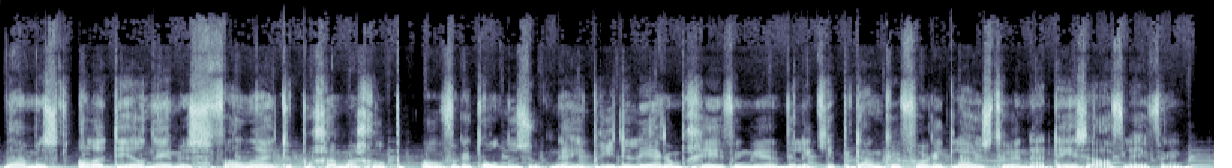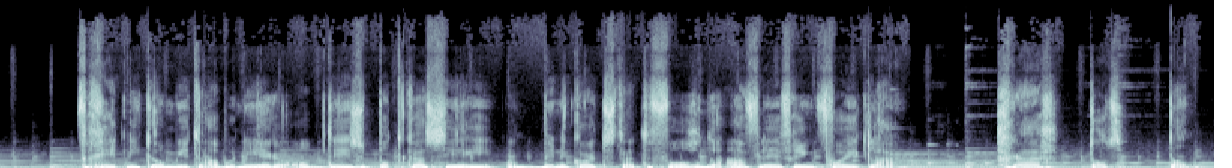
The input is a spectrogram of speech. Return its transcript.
Namens alle deelnemers vanuit de programmagroep over het onderzoek naar hybride leeromgevingen wil ik je bedanken voor het luisteren naar deze aflevering. Vergeet niet om je te abonneren op deze podcastserie, want binnenkort staat de volgende aflevering voor je klaar. Graag tot dan.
